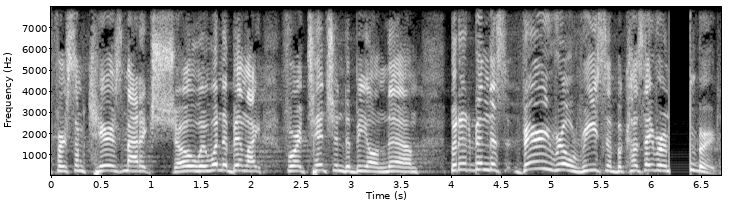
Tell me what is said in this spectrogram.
for some charismatic show. It wouldn't have been like for attention to be on them, but it had been this very real reason because they remembered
